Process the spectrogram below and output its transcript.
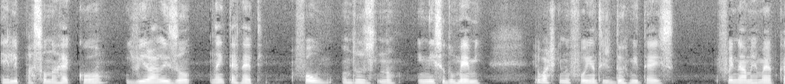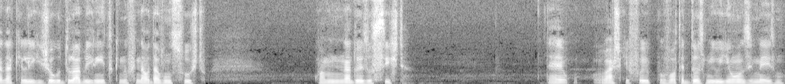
Ele passou na Record e viralizou na internet. Foi um dos no início do meme. Eu acho que não foi antes de 2010. Foi na mesma época daquele jogo do labirinto que no final dava um susto com a menina do exorcista. É, eu acho que foi por volta de 2011 mesmo.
